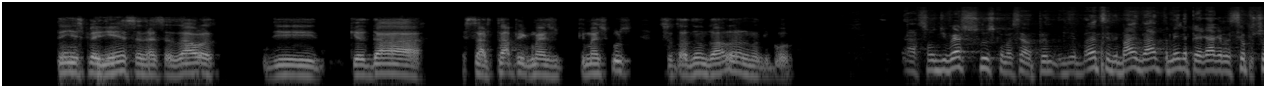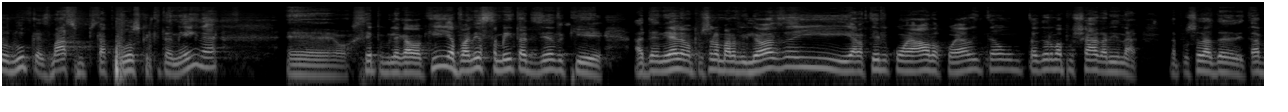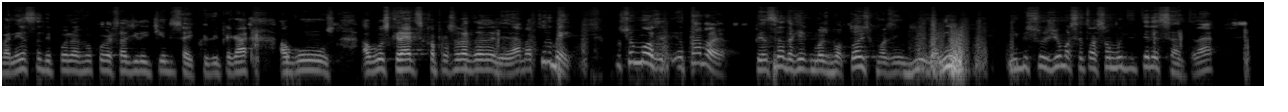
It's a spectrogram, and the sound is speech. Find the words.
tem experiência nessas aulas de que ele dá startup, que mais, que mais curso você está dando aula, Armando? Ah, são diversos cursos que nós temos. Antes de mais nada, também de pegar, agradecer ao professor Lucas Máximo, que está conosco aqui também, né? É, sempre legal aqui. E a Vanessa também está dizendo que a Daniela é uma professora maravilhosa e ela teve com a aula com ela, então está dando uma puxada ali na, na professora Dani, tá, Vanessa? Depois nós vamos conversar direitinho disso aí, porque tem que pegar alguns, alguns créditos com a professora Dani, né? Mas tudo bem. Professor Moza, eu estava pensando aqui com meus botões, com meus enguios ali, e me surgiu uma situação muito interessante, né?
